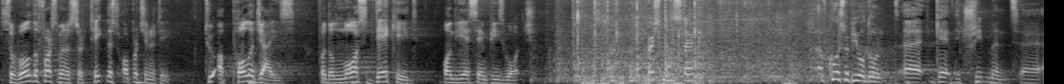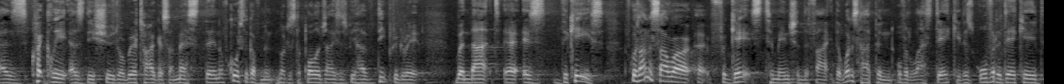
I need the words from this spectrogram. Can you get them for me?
So will the First Minister take this opportunity to apologise for the lost decade on the SNP's watch? First Minister of course, when people don't uh, get the treatment uh, as quickly as they should or where targets are missed, then of course the government not just apologises, we have deep regret when that uh, is the case. Of course, Anna Sauer uh, forgets to mention the fact that what has happened over the last decade is over a decade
